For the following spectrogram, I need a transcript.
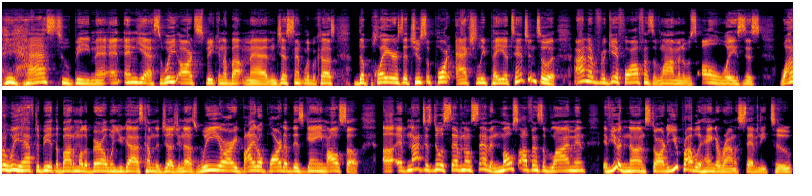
He has to be, man. And and yes, we are speaking about Madden just simply because the players that you support actually pay attention to it. I never forget for offensive linemen, it was always this, why do we have to be at the bottom of the barrel when you guys come to judging us? We are a vital part of this game also. Uh, if not, just do a 707. Most offensive linemen, if you're a non-starter, you probably hang around a 72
